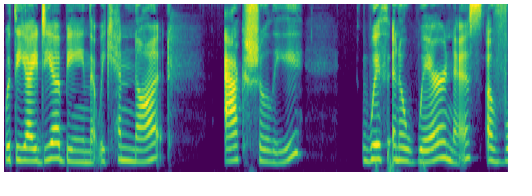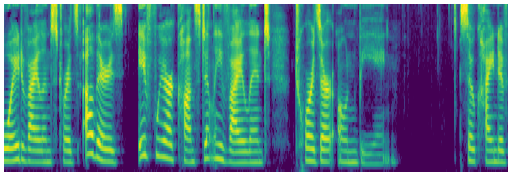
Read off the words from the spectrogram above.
with the idea being that we cannot actually, with an awareness, avoid violence towards others if we are constantly violent towards our own being. So, kind of,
